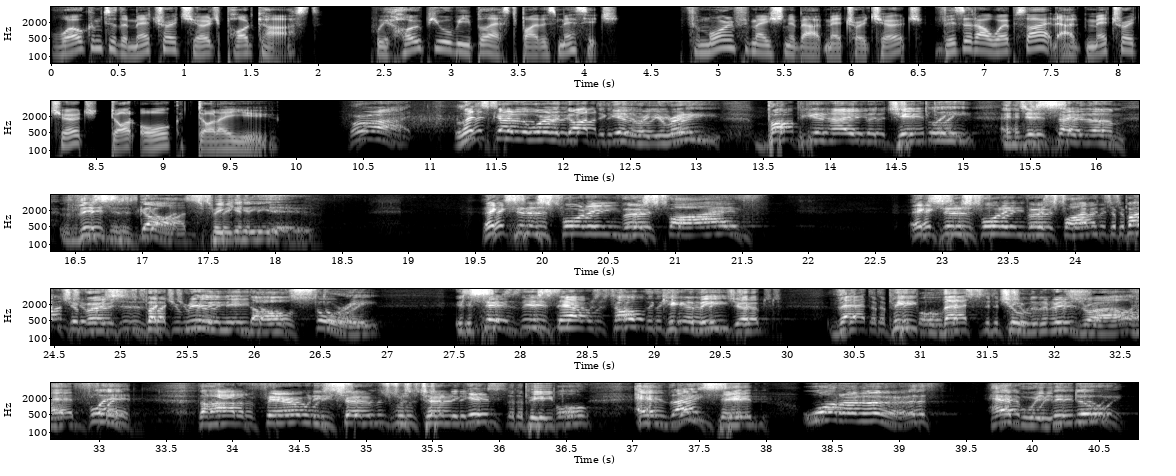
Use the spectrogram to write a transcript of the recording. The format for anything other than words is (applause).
Welcome to the Metro Church podcast. We hope you will be blessed by this message. For more information about Metro Church, visit our website at metrochurch.org.au. All right, let's go to the Word of God together. Are you ready? Bump your neighbor gently and just say to them, This is God speaking to you. Exodus 14, verse 5. Exodus 14, verse 5. It's a bunch of verses, but you really need the whole story. It says this Now it was told the king of Egypt that the people, that's the children of Israel, had fled. The heart of Pharaoh and his servants was turned against the people, and they said, What on earth have we been doing?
